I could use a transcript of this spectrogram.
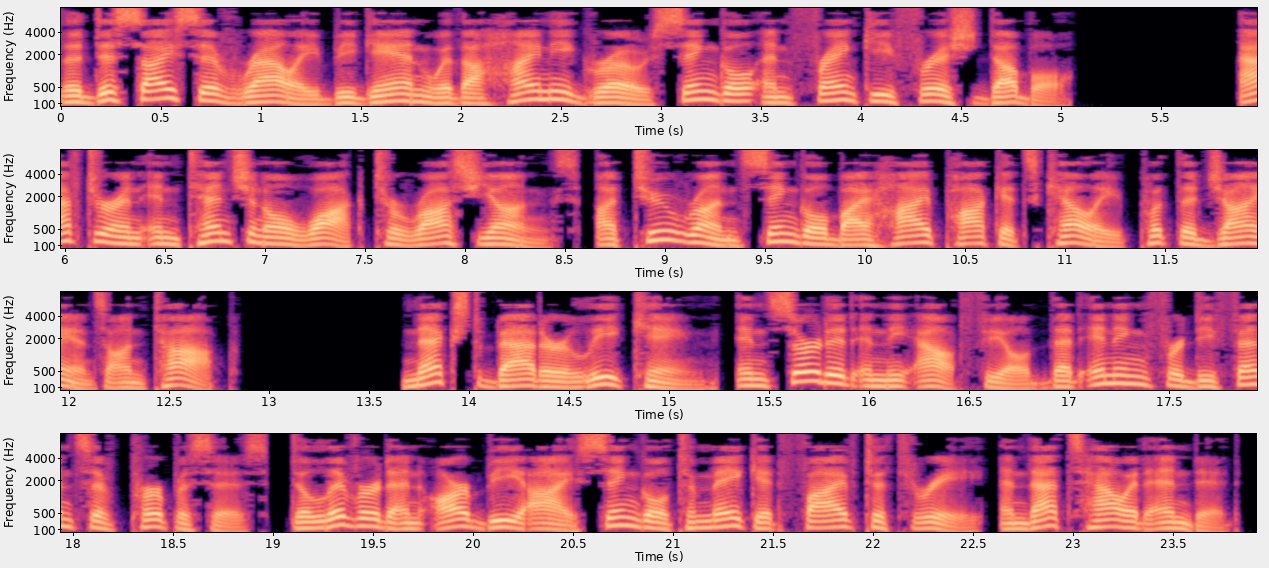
The decisive rally began with a Heinie Groh single and Frankie Frisch double. After an intentional walk to Ross Youngs, a two-run single by High Pockets Kelly put the Giants on top. Next batter Lee King, inserted in the outfield that inning for defensive purposes, delivered an RBI single to make it 5–3, and that's how it ended.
